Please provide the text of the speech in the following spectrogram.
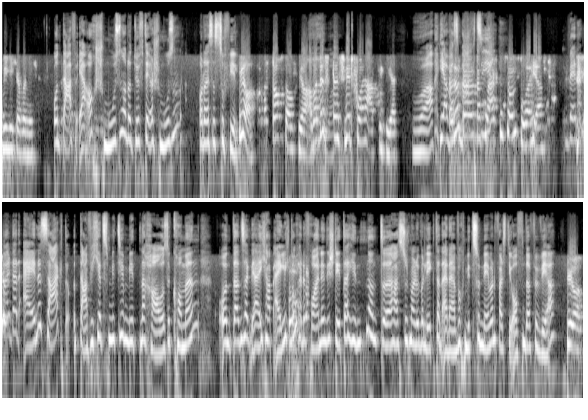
will ich aber nicht. Und darf er auch schmusen oder dürfte er schmusen? Oder ist es zu viel? Ja, doch, doch, ja. Aber das, das wird vorher abgeklärt. Wow. Ja, was Also da, macht da sie, fragt sie schon vorher. wenn mal dann eine sagt, darf ich jetzt mit dir mit nach Hause kommen? Und dann sagt er, ich habe eigentlich doch eine Freundin, die steht da hinten und äh, hast du mal überlegt, dann eine einfach mitzunehmen, falls die offen dafür wäre? Ja.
